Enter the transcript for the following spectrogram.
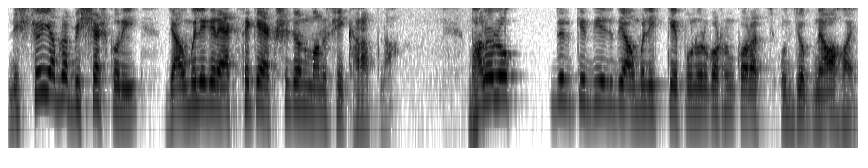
নিশ্চয়ই আমরা বিশ্বাস করি যে আওয়ামী লীগের এক থেকে একশো জন মানুষই খারাপ না। ভালো লোকদেরকে দিয়ে যদি আওয়ামী লীগকে পুনর্গঠন করার উদ্যোগ নেওয়া হয়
